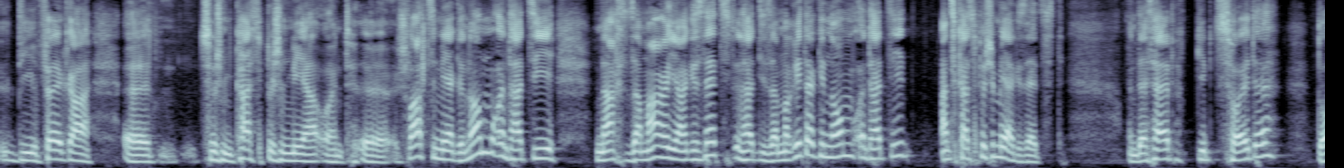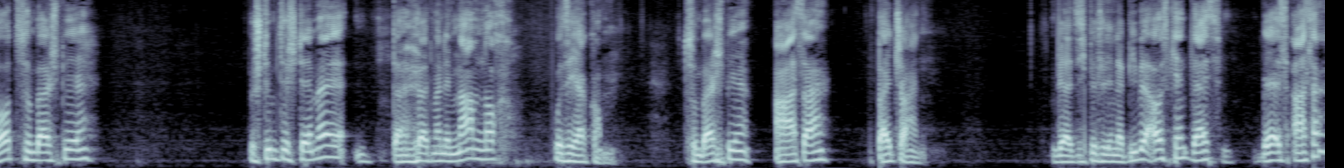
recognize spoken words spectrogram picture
die Völker äh, zwischen Kaspischen Meer und äh, Schwarzen Meer genommen und hat sie nach Samaria gesetzt und hat die Samariter genommen und hat sie ans Kaspische Meer gesetzt. Und deshalb gibt's heute dort zum Beispiel bestimmte Stämme, da hört man den Namen noch, wo sie herkommen. Zum Beispiel Asa bei Aserbaidschan. Wer sich ein bisschen in der Bibel auskennt, weiß, wer ist Asa?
